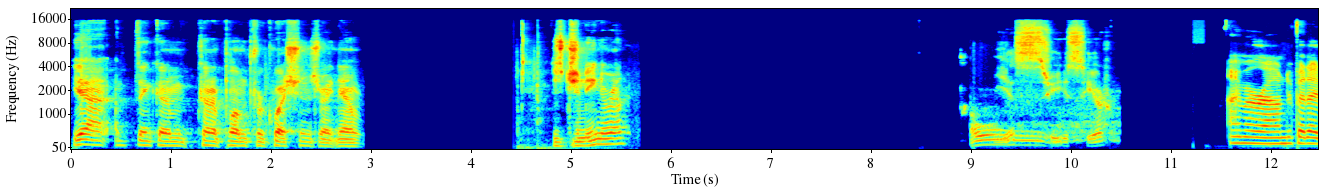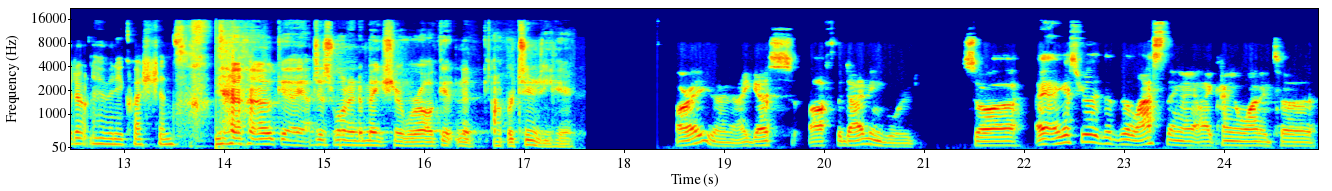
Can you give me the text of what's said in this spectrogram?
Yeah, I'm thinking I'm kind of plumbed for questions right now. Is Janine around? Oh, Yes, she is here. I'm around, but I don't have any questions. okay, I just wanted to make sure we're all getting an opportunity here. All right, then I guess off the diving board. So uh, I, I guess really the, the last thing I, I kind of wanted to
